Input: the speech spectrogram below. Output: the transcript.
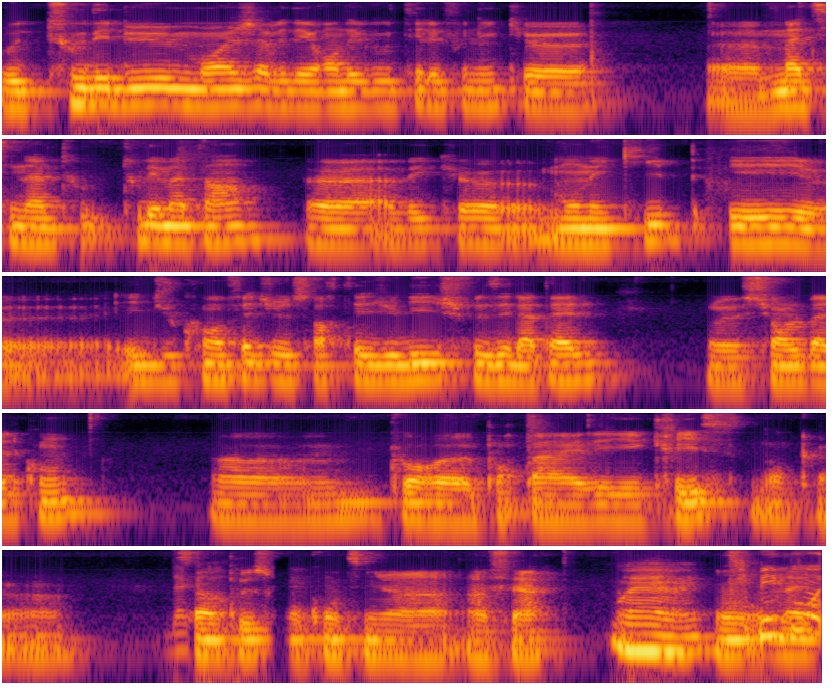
au tout début, moi, j'avais des rendez-vous téléphoniques euh, euh, matinales tous les matins avec mon équipe et, et, du coup, en fait, je sortais du lit, je faisais l'appel sur le balcon pour pour pas réveiller Chris. Donc, c'est un peu ce qu'on continue à faire. Ouais, mais bon,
